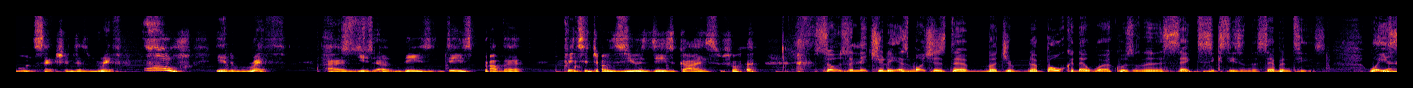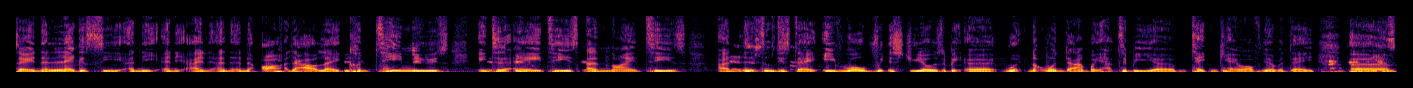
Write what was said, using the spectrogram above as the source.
yeah. section, just riff, oof, you hear the riff. Uh, you know, these these brother Quincy Jones used these guys So, so literally, as much as the the bulk of their work was in the sixties and the seventies, what you're Yeah. saying, the legacy and the and the, and and, and the, art, the outlay continues into the eighties and nineties and until this day. Even though the studio is a bit uh, not run down, but it had to be um, taken care of the other day. Um, yes,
